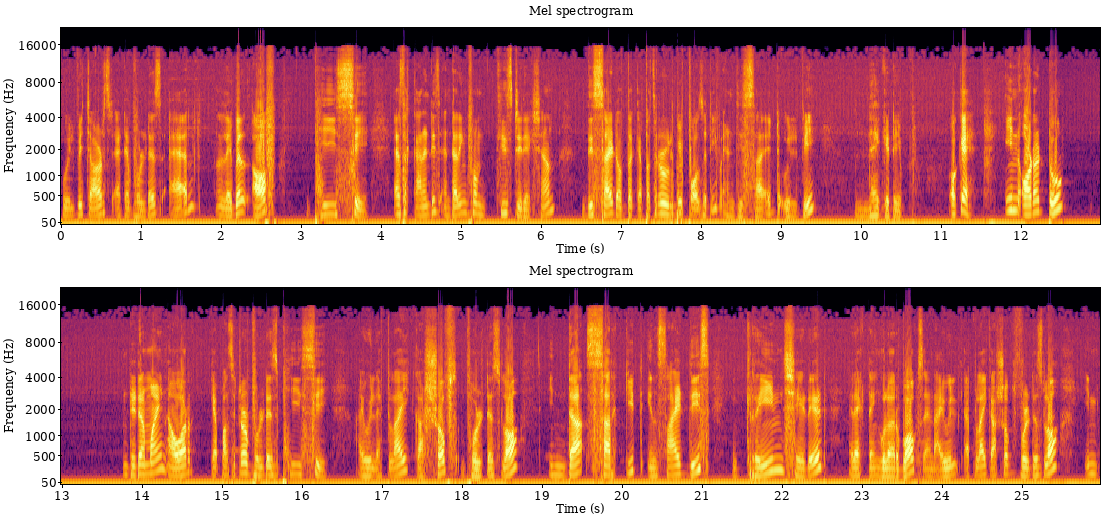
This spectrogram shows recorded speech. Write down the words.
will be charged at a voltage at level of VC as the current is entering from this direction this side of the capacitor will be positive and this side will be negative. Okay. In order to determine our capacitor voltage VC I will apply Kirchhoff's voltage law in the circuit inside this green shaded rectangular box and I will apply Kirchhoff's voltage law in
